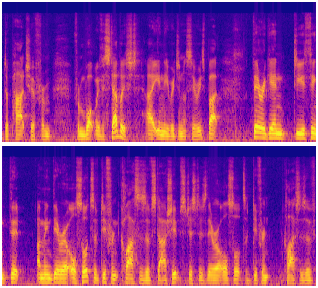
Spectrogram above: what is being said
departure from from what we've established uh, in the original series. But there again, do you think that? I mean, there are all sorts of different classes of starships, just as there are all sorts of different classes of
